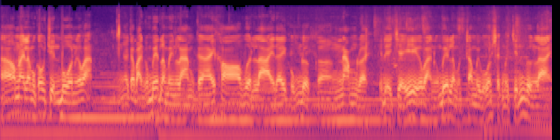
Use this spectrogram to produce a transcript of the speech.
À, hôm nay là một câu chuyện buồn các bạn. À, các bạn cũng biết là mình làm cái kho vườn lài đây cũng được uh, năm rồi. Cái địa chỉ thì các bạn cũng biết là 114 sạch 19 vườn lài.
